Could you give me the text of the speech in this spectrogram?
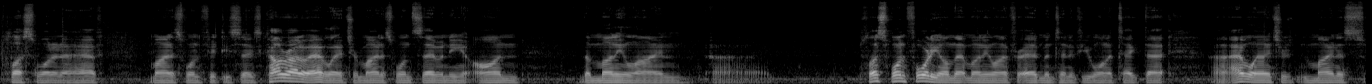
plus one and a half, minus 156. Colorado Avalanche are minus 170 on the money line, uh, plus 140 on that money line for Edmonton if you want to take that. Uh, Avalanche are minus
